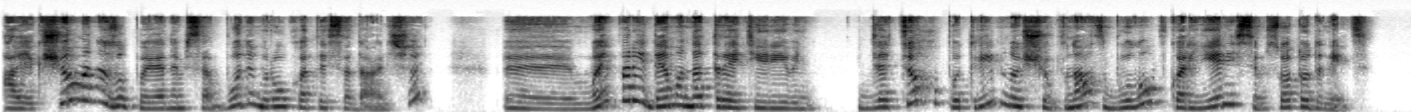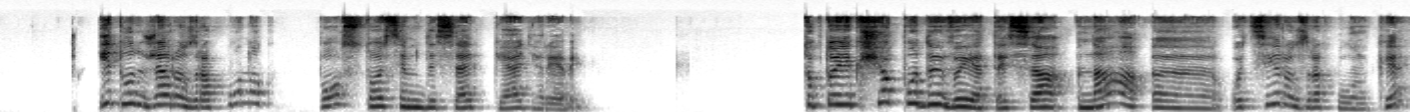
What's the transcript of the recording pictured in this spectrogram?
А якщо ми не зупинимося, будемо рухатися далі, е, ми перейдемо на третій рівень. Для цього потрібно, щоб в нас було в кар'єрі 700 одиниць. І тут вже розрахунок по 175 гривень. Тобто, якщо подивитися на е, оці розрахунки,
